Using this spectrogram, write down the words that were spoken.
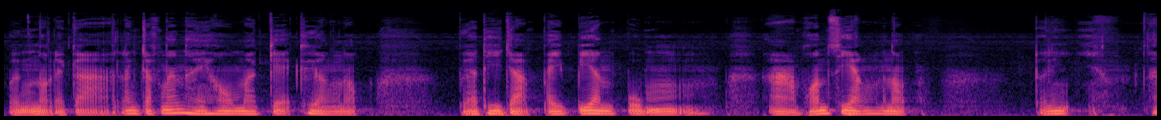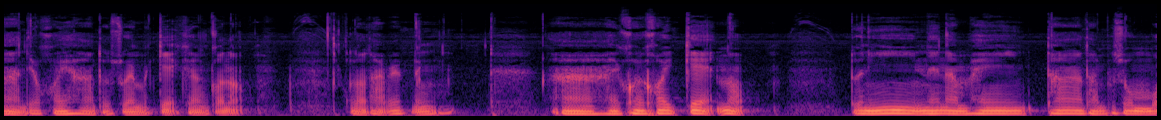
เบิ่งเนาะรายการหลังจากนั้นให้เฮามาแกะเครื่องเนาะเพื่อที่จะไปเปลี่ยนปุ่มอ่าพรเสียงเนาะตัวนี้อ่าเดี๋ยวค่อยหาตัวสวยมาแกะเครื่องก่อนเนาะเราถ่ายแป๊บนึง อ่าให้ค่อยๆแกะเนาะตัวนี้แนะนำให้ถ้าท่านผู้ชมโบ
